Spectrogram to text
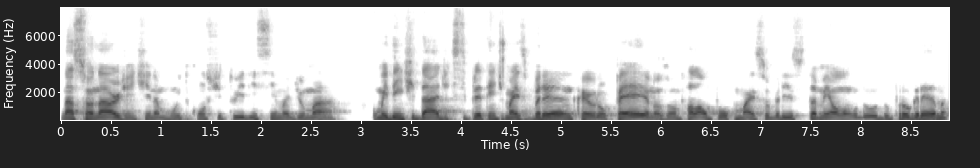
nacional argentina muito constituída em cima de uma, uma identidade que se pretende mais branca, europeia. Nós vamos falar um pouco mais sobre isso também ao longo do, do programa.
